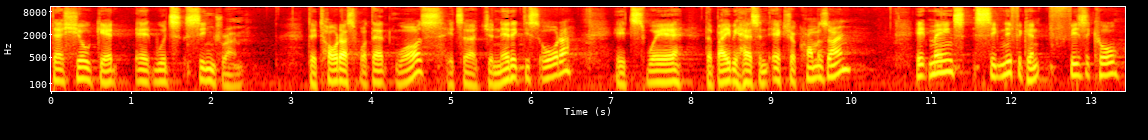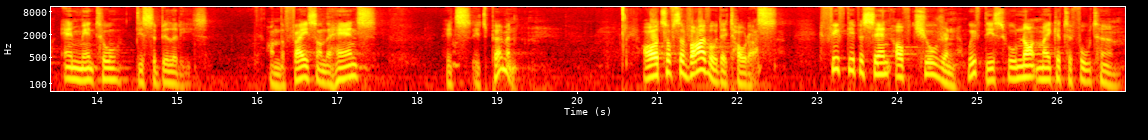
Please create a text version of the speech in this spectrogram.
that she'll get Edwards syndrome. They told us what that was. It's a genetic disorder. It's where the baby has an extra chromosome. It means significant physical and mental disabilities. On the face, on the hands, it's, it's permanent. Oh, Odds of survival, they told us. 50% of children with this will not make it to full term.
